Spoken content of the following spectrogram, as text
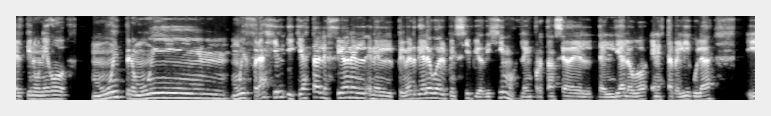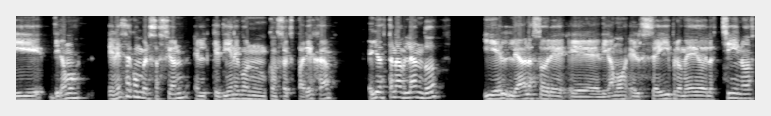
Él tiene un ego muy, pero muy, muy frágil y que ha establecido en el, en el primer diálogo del principio. Dijimos la importancia del, diálogo en esta película y, digamos, en esa conversación el que tiene con, su expareja, ellos están hablando y él le habla sobre, eh, digamos, el CI promedio de los chinos,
